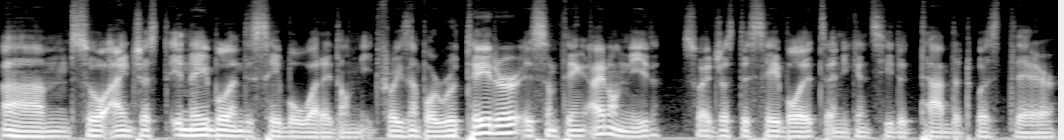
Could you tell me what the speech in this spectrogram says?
um, so I just enable and disable what I don't need. For example rotator is something I don't need so I just disable it and you can see the tab that was there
